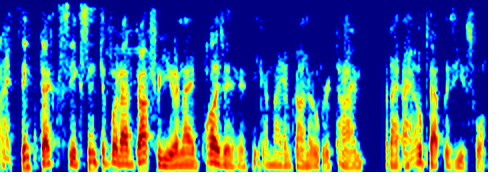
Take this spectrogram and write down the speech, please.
I think that's the extent of what I've got for you. And I apologize, I think I might have gone over time, but I, I hope that was useful.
